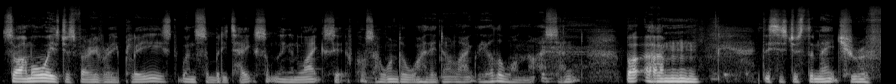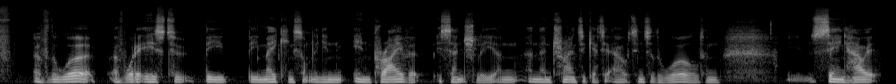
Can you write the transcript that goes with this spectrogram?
so I'm always just very, very pleased when somebody takes something and likes it. Of course, I wonder why they don't like the other one that I sent. But um, this is just the nature of, of the work, of what it is to be be making something in, in private, essentially, and, and then trying to get it out into the world and seeing how it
